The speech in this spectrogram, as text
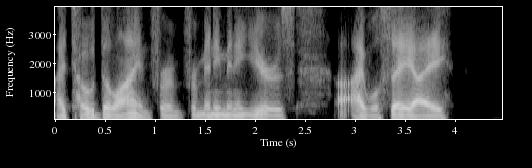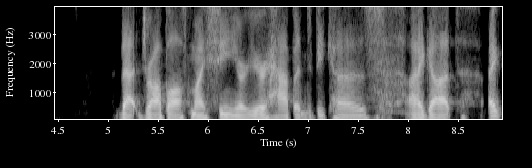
I toed the line for for many many years. I will say I that drop off my senior year happened because I got I,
